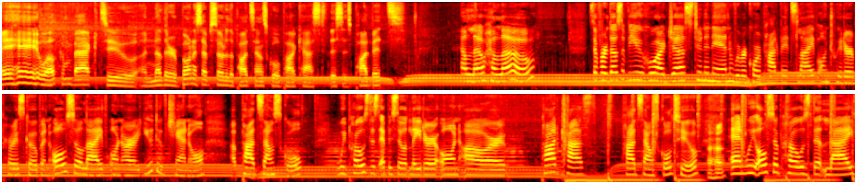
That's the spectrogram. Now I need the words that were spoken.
Hey, hey, welcome back to another bonus episode of the Pod Sound School podcast. This is Podbits. Hello, hello. So, for those of you who are just tuning in, we record Podbits live on Twitter, Periscope, and also live on our YouTube channel, uh, Pod Sound School. We post this episode later on our podcast, Pod Sound School too. Uh-huh. And we also post the live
